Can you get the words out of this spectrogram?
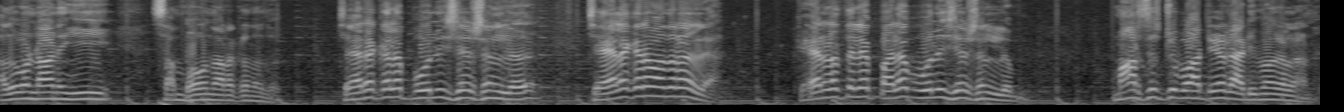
അതുകൊണ്ടാണ് ഈ സംഭവം നടക്കുന്നത്. ചേലക്കര പോലീസ് സ്റ്റേഷനിൽ ചേലക്കര മാത്രമല്ല കേരളത്തിലെ പല പോലീസ് സ്റ്റേഷനിലും മാർക്സിസ്റ്റ് പാർട്ടിയുടെ അടിമകളാണ്.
